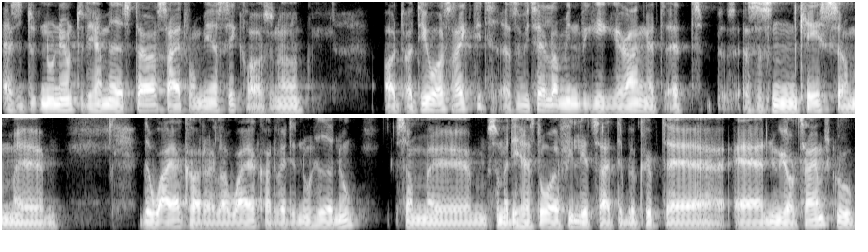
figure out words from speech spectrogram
altså, du, nu nævnte du det her med, at større site var mere sikre og sådan noget. Og, og det er jo også rigtigt. Altså, vi talte om, inden vi gik i gang, at, at altså sådan en case som øh, The Wirecut, eller Wirecut, hvad det nu hedder nu, som, øh, som er det her store affiliate site, der blev købt af, af New York Times Group,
